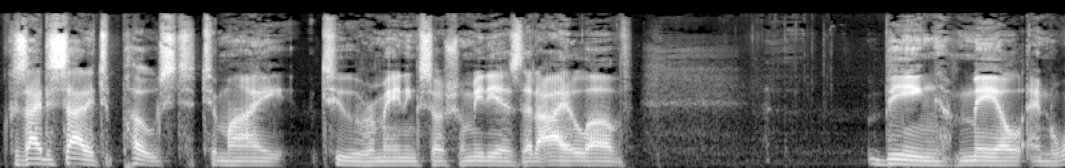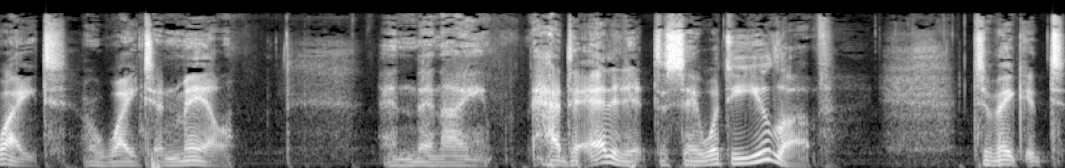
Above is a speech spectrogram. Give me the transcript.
Because I decided to post to my two remaining social medias that I love being male and white or white and male. And then I had to edit it to say what do you love? To make it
